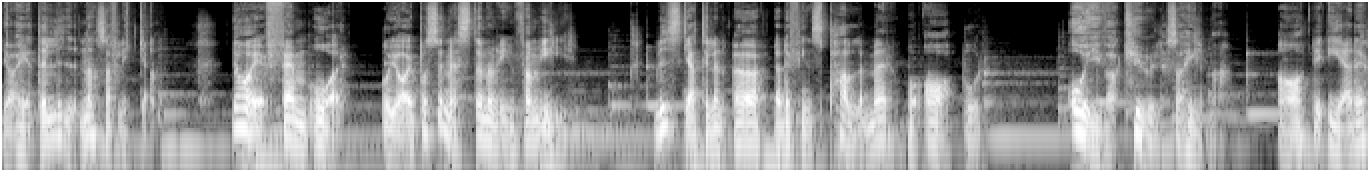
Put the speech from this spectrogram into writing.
Jag heter Lina, sa flickan. Jag är fem år och jag är på semester med min familj. Vi ska till en ö där det finns palmer och apor. Oj, vad kul, sa Hilma. Ja, det är det,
